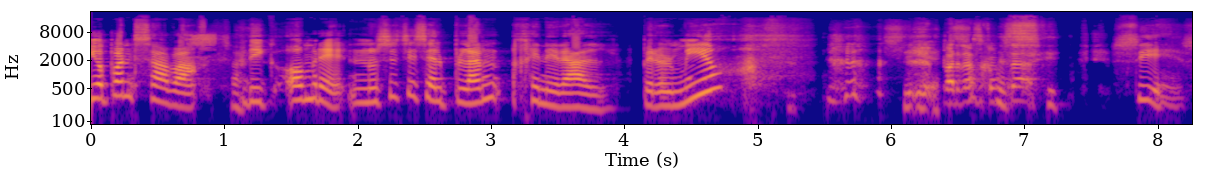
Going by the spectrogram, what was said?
jo pensava, dic, hombre, no sé si és el plan general, però el mío Sí, Per descomptat. sí, sí és.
